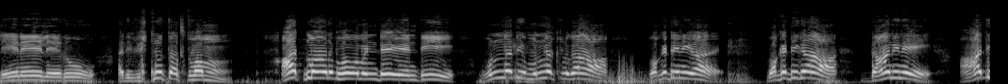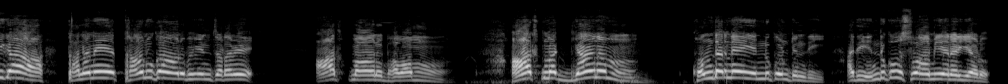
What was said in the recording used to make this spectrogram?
లేనే లేదు. అది విష్ణుతత్వం. ఆత్మానుభవం అంటే ఏంటి? ఉన్నది ఉన్నట్లుగా ఒకటినిగా ఒకటిగా దానినే ఆదిగా తననే తానుగా అనుభవించడమే ఆత్మానుభవం. ఆత్మజ్ఞానం కొందరినే ఎన్నుకుంటుంది. అది ఎందుకు స్వామి అని అడిగాడు.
